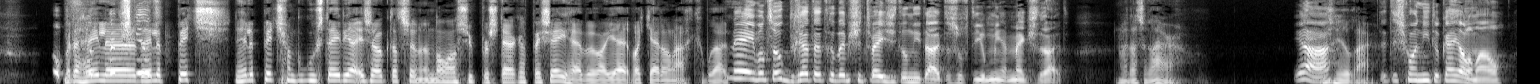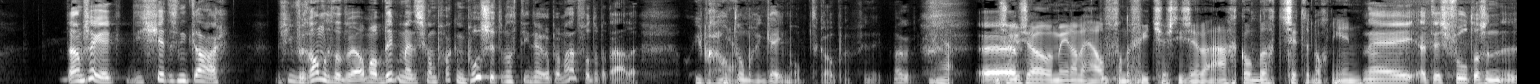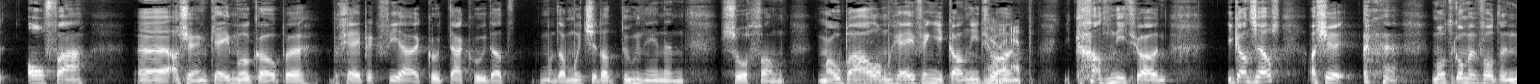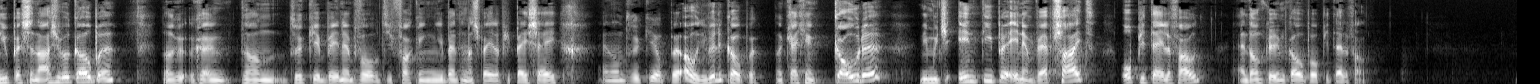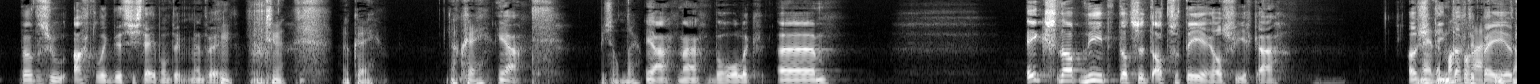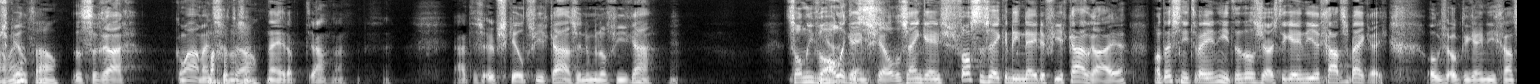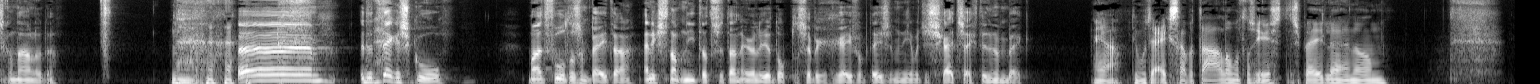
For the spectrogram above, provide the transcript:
Op Maar de hele, de, hele pitch, de hele pitch van Google Stadia is ook dat ze een, dan een super sterke PC hebben, waar jij, wat jij dan eigenlijk gebruikt. Nee, want ook Red Dead Redemption 2 ziet er niet uit alsof die op meer Max draait. Maar dat is raar. Dat Ja, is heel raar. dit is gewoon niet oké allemaal. Daarom zeg ik, die shit is niet klaar. Misschien verandert dat wel, maar op dit moment is het gewoon fucking bullshit om er 10 euro per maand voor te betalen. Überhaupt Ja. om er een game op te kopen, vind ik. Maar goed. Ja. Eh, sowieso, meer dan de helft van de features die ze hebben aangekondigd, zit er nog niet in. Nee, het is, voelt als een alpha. Eh, als je een game wil kopen, begreep ik via Kotaku dat dan moet je dat doen in een soort van mobile omgeving. Je kan niet Ja, gewoon. Je kan niet gewoon. Je kan zelfs als je Mortal Kombat bijvoorbeeld een nieuw personage wil kopen, dan, dan druk je binnen bijvoorbeeld je fucking. Je bent aan het spelen op je PC en dan druk je op. eh, oh, die wil ik kopen. Dan krijg je een code. Die moet je intypen in een website op je telefoon en dan kun je hem kopen op je telefoon. Dat is hoe achterlijk dit systeem op dit moment werkt. Oké. Oké, Ja, bijzonder. ja, nou, behoorlijk. Ehm, ik snap niet dat ze het adverteren als 4K. Als je Nee, dat mag toch 1080p eigenlijk niet dan, hè? upscaled. Dat is zo raar. Kom aan, mensen. Dan zeggen- Nee, dat, ja, nou, ja, het is upscaled 4K. Ze noemen dat 4K. Ja. Het zal niet voor Ja, alle is- games gelden. Er zijn games vast en zeker die native 4K draaien. Want Destiny 2 niet. En dat is juist de game die je gratis bij kreeg. Overigens ook de game die je gratis kan downloaden. Ehm, de tech is cool. Maar het voelt als een beta. En ik snap niet dat ze het aan early adopters hebben gegeven op deze manier. Want je scheidt ze echt in hun bek. Ja, die moeten extra betalen om het als eerste te spelen. En dan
